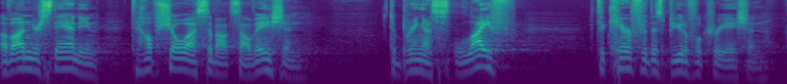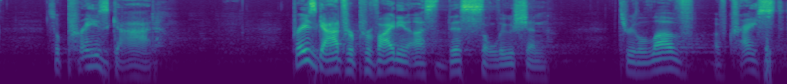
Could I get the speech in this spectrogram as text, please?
of understanding to help show us about salvation, to bring us life, to care for this beautiful creation. So praise God. Praise God for providing us this solution through the love of Christ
